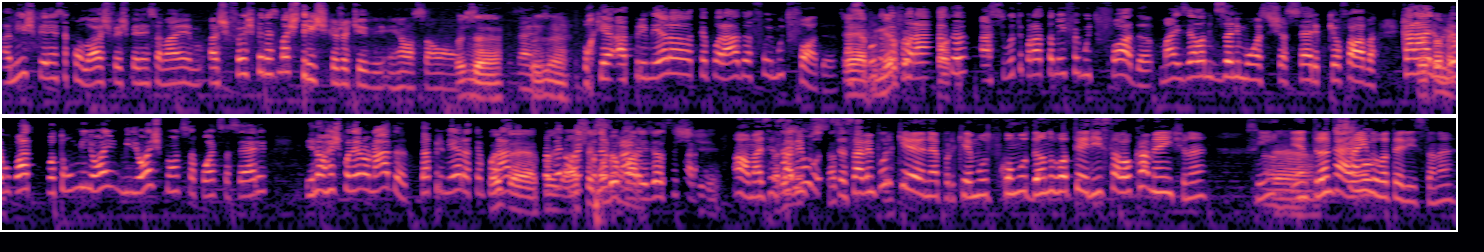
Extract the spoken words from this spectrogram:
A minha experiência com Lost foi a experiência mais. Acho que foi a experiência mais triste que eu já tive em relação ao. Pois é, série. pois é. Porque a primeira temporada foi muito foda. A É, a segunda primeira foi temporada, a segunda temporada também foi muito foda, mas ela me desanimou a assistir a série, porque eu falava, caralho, Eu o nego botou um milhão, milhões de pontos essa porra dessa série e não responderam nada da primeira Pois temporada. é, pois também é. não A segunda eu parei de assistir. Ah, mas vocês sabem, por- vocês sabem por quê, né? Porque ficou mudando o roteirista loucamente, né? Sim. É. Entrando e É, saindo eu- o roteirista, né?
